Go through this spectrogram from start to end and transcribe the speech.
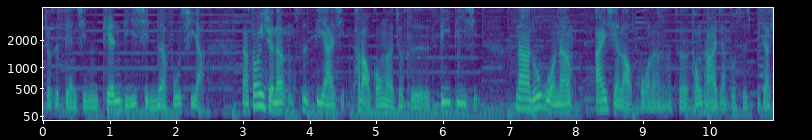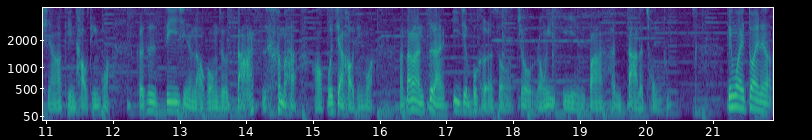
就是典型天敌型的夫妻啊。那宋一璇呢是 DI 型，她老公呢就是 CD 型。那如果呢 I 型的老婆呢，这通常来讲都是比较想要听好听话，可是 C 型的老公就打死干嘛？好 不讲好听话。那当然自然意见不合的时候，就容易引发很大的冲突。另外一段呢，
